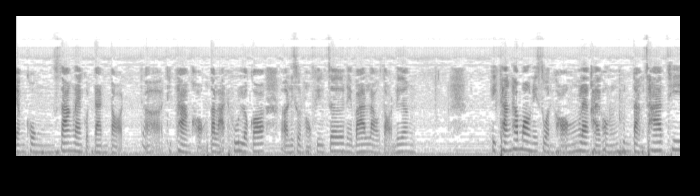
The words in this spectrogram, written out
ยังคงสร้างแรงกดดันต่อทิศทางของตลาดหุ้น แล้วก็ในส่วนของฟิวเจอร์ในบ้านเราต่อเนื่อง อีกทั้งถ้ามองในส่วนของแรงขายของนักทุนต่างชาติที่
